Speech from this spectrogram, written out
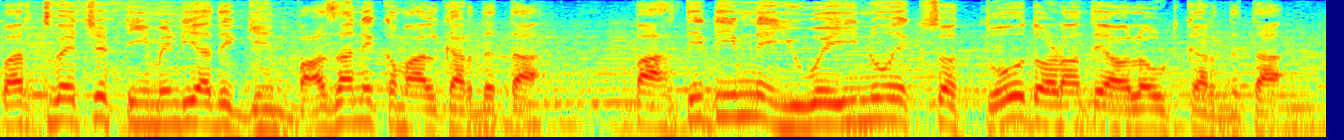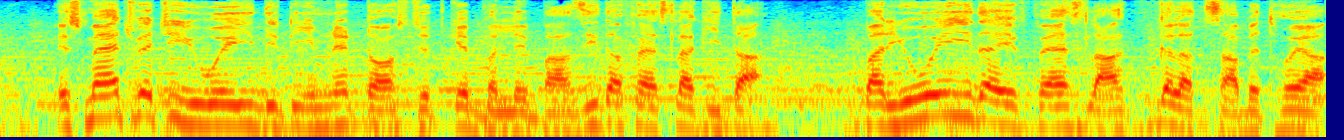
ਪਰਥ ਵਿੱਚ ਟੀਮ ਇੰਡੀਆ ਦੇ ਗੇਂਦਬਾਜ਼ਾਂ ਨੇ ਕਮਾਲ ਕਰ ਦਿੱਤਾ। ਭਾਰਤੀ ਟੀਮ ਨੇ ਯੂਏਈ ਨੂੰ 102 ਦੌੜਾਂ ਤੇ ਆਲ ਆਊਟ ਕਰ ਦਿੱਤਾ। ਇਸ ਮੈਚ ਵਿੱਚ ਯੂਏਈ ਦੀ ਟੀਮ ਨੇ ਟਾਸ ਜਿੱਤ ਕੇ ਬੱਲੇਬਾਜ਼ੀ ਦਾ ਫੈਸਲਾ ਕੀਤਾ। ਪਰ ਯੂਏਈ ਦਾ ਇਹ ਫੈਸਲਾ ਗਲਤ ਸਾਬਿਤ ਹੋਇਆ।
